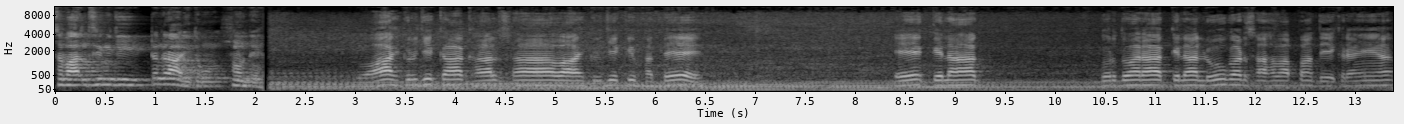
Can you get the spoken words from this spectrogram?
ਸਵਰਨ ਸਿੰਘ ਜੀ ਢੰਗਰਾਲੀ ਤੋਂ ਸੁਣਦੇ ਹਾਂ। ਵਾਹਿਗੁਰੂ ਜੀ ਕਾ ਖਾਲਸਾ, ਵਾਹਿਗੁਰੂ ਜੀ ਕੀ ਫਤਿਹ। ਇਹ ਕਿਲਾ ਗੁਰਦੁਆਰਾ ਕਿਲਾ ਲੋਹਗੜ੍ਹ ਸਾਹਿਬ ਆਪਾਂ ਦੇਖ ਰਹੇ ਹਾਂ।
